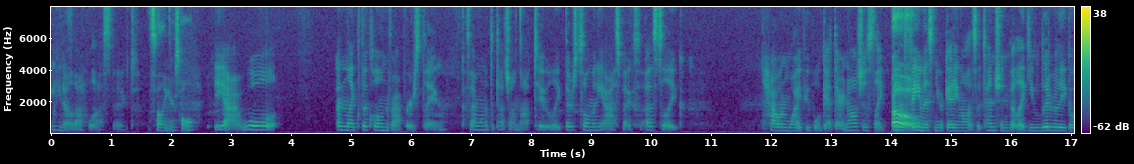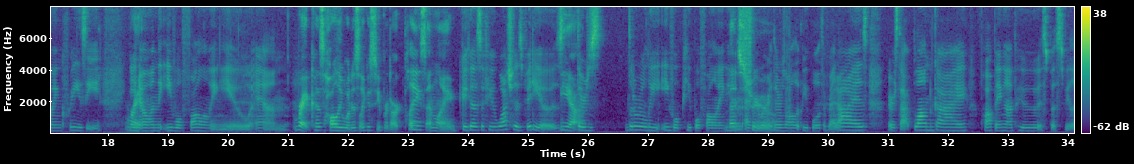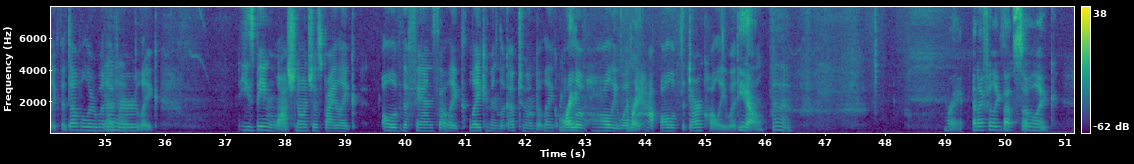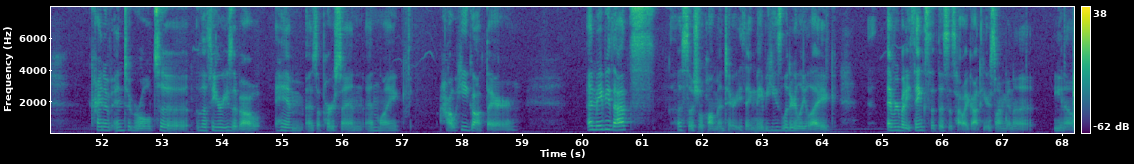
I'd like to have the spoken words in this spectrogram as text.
you know that whole aspect. Selling your soul. Yeah, well, and like the cloned rappers thing, because I wanted to touch on that too. Like, there's so many aspects as to like how and why people get there. Not just like being Oh. famous and you're getting all this attention, but like you literally going crazy, you Right. know, and the evil following you. And Right, because Hollywood is like a super dark place, and like because if you watch his videos, Yeah. there's literally evil people following him That's everywhere. true. There's all the people with the red eyes. There's that blonde guy popping up who is supposed to be like the devil or whatever. Mm-hmm. Like he's being watched not just by like all of the fans that like like him and look up to him, but like all Right. of Hollywood, Right. ha- all of the dark Hollywood. You yeah, know? mm. right, and I feel like that's so like kind of integral to the theories about him as a person and like how he got there, and maybe that's a social commentary thing. Maybe he's literally like, everybody thinks that this is how I got here, so I'm gonna, you know.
